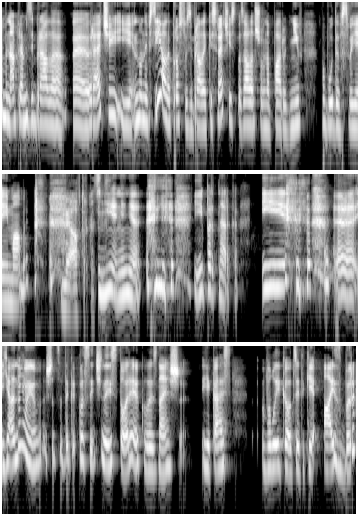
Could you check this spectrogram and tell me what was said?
вона прям зібрала е, речі, і ну не всі, але просто зібрала якісь речі і сказала, що вона пару днів побуде в своєї мами. Не авторка ці. Ні, ні, ні. Її партнерка. І е, я думаю, що це така класична історія, коли знаєш, якась велика оцей такий айсберг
